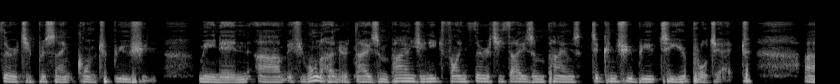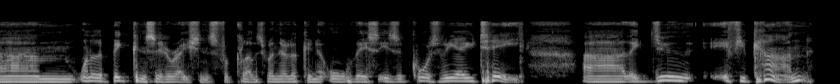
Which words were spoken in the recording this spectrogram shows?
thirty percent contribution, meaning um, if you want a hundred thousand pounds, you need to find thirty thousand pounds to contribute to your project. Um, one of the big considerations for clubs when they're looking at all this is, of course, VAT. Uh, they do, if you can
